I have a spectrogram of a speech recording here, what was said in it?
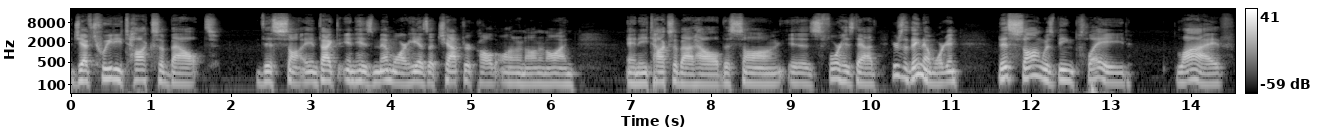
Jeff Tweedy talks about this song. In fact, in his memoir, he has a chapter called On and On and On. And he talks about how this song is for his dad. Here's the thing, though, Morgan. This song was being played live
